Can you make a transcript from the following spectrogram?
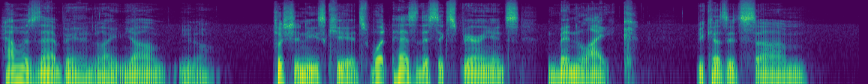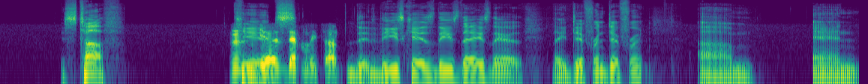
how has that been? Like y'all, you know, pushing these kids. What has this experience been like? Because it's um, it's tough. Mm-hmm. Kids, yeah, it's definitely tough. Th- these kids these days, they're they different, different, um, and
